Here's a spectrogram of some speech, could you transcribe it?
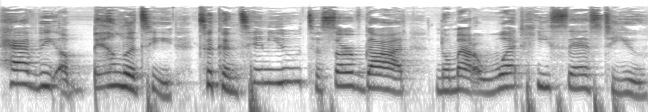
have the ability to continue to serve God no matter what He says to you?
